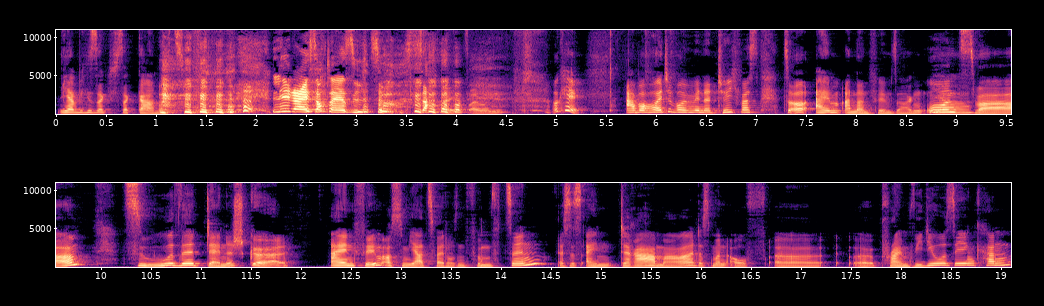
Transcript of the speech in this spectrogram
ja, wie gesagt, ich sag gar nichts. Lena, ich sag da jetzt nicht zu. Ich sag da jetzt einfach nicht. Okay, aber heute wollen wir natürlich was zu einem anderen Film sagen. Und Ja. zwar zu The Danish Girl. Ein Film aus dem Jahr 2015. Es ist ein Drama, das man auf äh, äh, Prime Video sehen kann.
